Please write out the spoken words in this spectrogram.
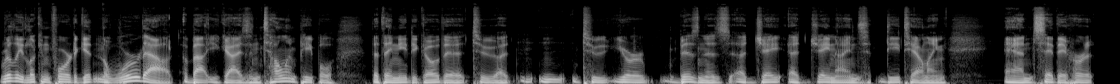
really looking forward to getting the word out about you guys and telling people that they need to go the, to uh, to your business, uh, J, uh, J9's Detailing, and say they heard it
